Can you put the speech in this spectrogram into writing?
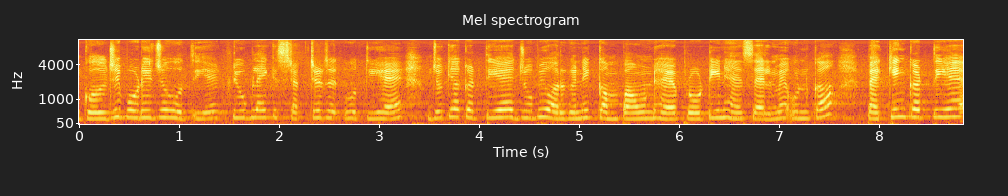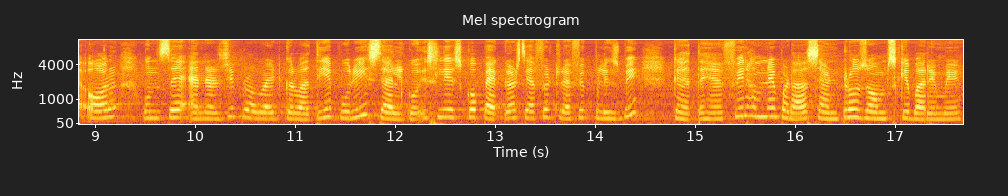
गोल्जी बॉडी जो होती है ट्यूब लाइक स्ट्रक्चर होती है, जो क्या करती है, जो भी ऑर्गेनिक कंपाउंड है, प्रोटीन है सेल में, उनका पैकिंग करती है और उनसे एनर्जी प्रोवाइड करवाती है पूरी सेल को। इसलिए इसको पैकर्स या फिर ट्रैफ़िक पुलिस भी कहते हैं। फिर हमने पढ़ा सेंट्रोजोम्स के बारे में।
